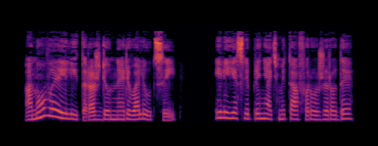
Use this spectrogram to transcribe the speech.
А новая элита, рожденная революцией, или, если принять метафору Жироде,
